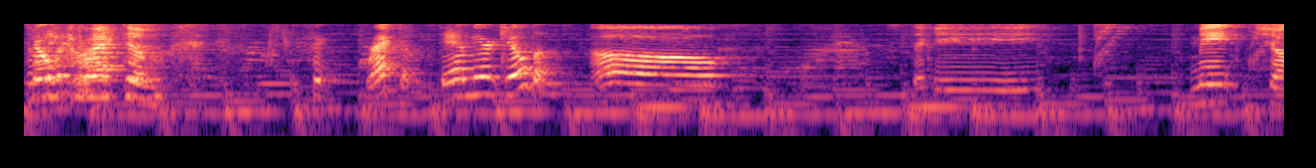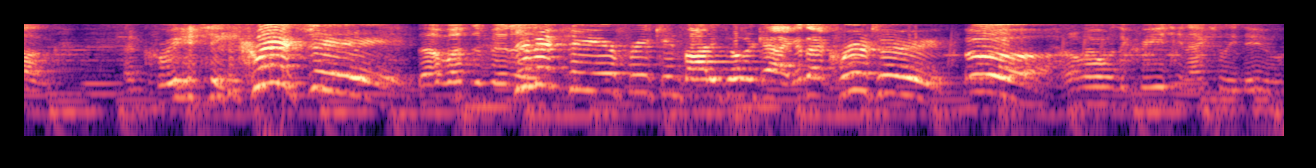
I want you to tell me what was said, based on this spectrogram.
Nobody correct him. Wrecked him. Damn near killed him. Oh. Sticky. Meat chunk. And creatine. Creatine! That must have been Give it. it to your freaking bodybuilder guy. Get that creatine! Ugh! I don't know what the creatine actually do.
